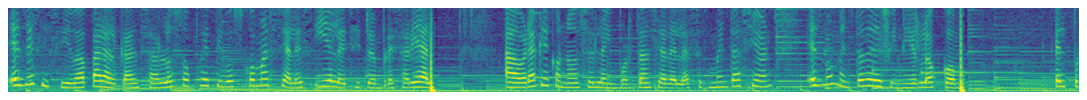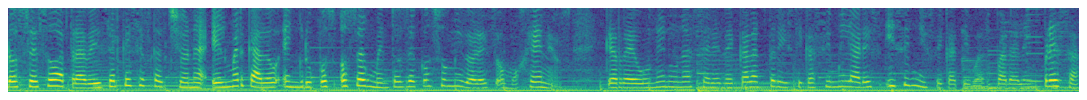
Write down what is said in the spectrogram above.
es decisiva para alcanzar los objetivos comerciales y el éxito empresarial. Ahora que conoces la importancia de la segmentación, es momento de definirlo como el proceso a través del que se fracciona el mercado en grupos o segmentos de consumidores homogéneos que reúnen una serie de características similares y significativas para la empresa.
